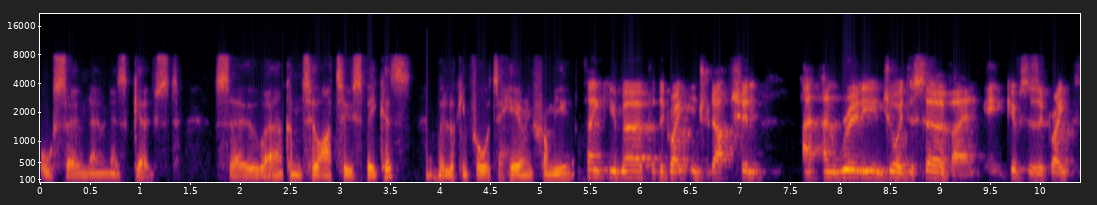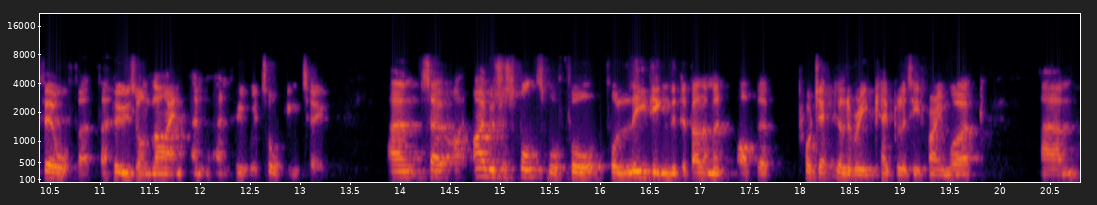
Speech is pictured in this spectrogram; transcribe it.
also known as GOST. So uh, welcome to our two speakers. We're looking forward to hearing from you. Thank you, Mer, for the great introduction and, and really enjoyed the survey. It gives us a great feel for, for who's online and, and who we're talking to. Um, so I, I was responsible for, for leading the development of the project delivery capability framework um,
